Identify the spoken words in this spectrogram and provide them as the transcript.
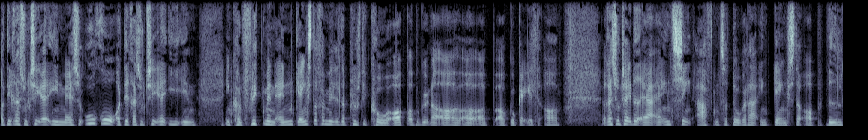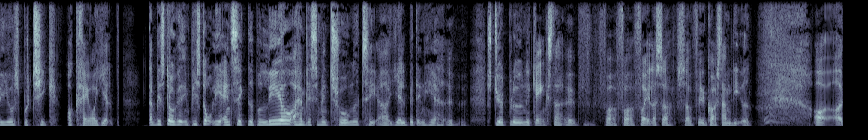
Og det resulterer i en masse uro, og det resulterer i en, en konflikt med en anden gangsterfamilie, der pludselig koger op og begynder at, at, at, at gå galt. Og resultatet er, at en sen aften, så dukker der en gangster op ved Leos butik og kræver hjælp. Der blev stukket en pistol i ansigtet på Leo, og han bliver simpelthen tvunget til at hjælpe den her øh, styrtblødende gangster, øh, for, for, for ellers så, så ville det koste ham livet. Og, og,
